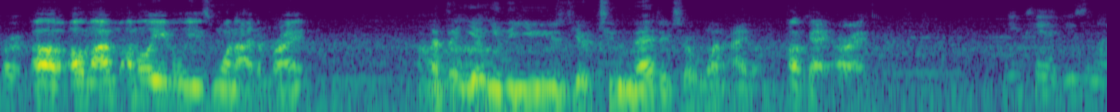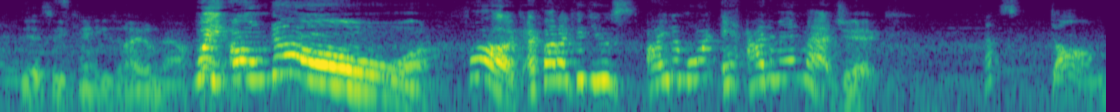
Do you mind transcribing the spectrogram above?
Or, oh, oh, I'm, I'm only able to use one item, right? I think yeah, either you used your two magics or one item. Okay, all right. You can't use an item. Yeah, so you can't use an item now. Wait, oh no! Fuck! I thought I could use item or item and magic. That's dumb.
